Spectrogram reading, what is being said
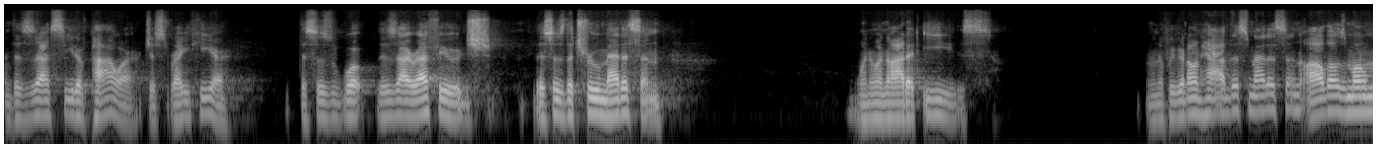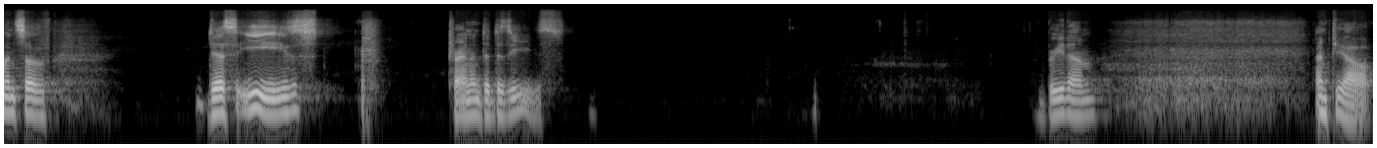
And this is our seat of power, just right here. This is what this is our refuge. This is the true medicine when we're not at ease. And if we don't have this medicine, all those moments of dis-ease turn into disease. Breathe in, empty out.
